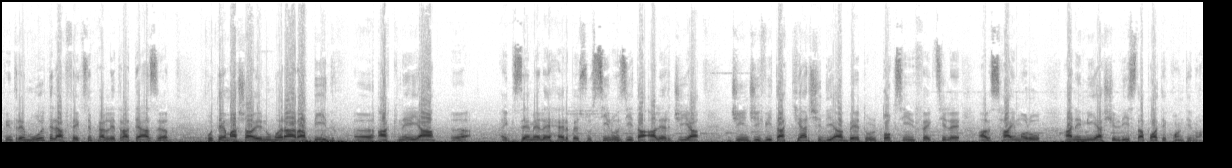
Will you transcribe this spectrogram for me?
printre multele afecțiuni pe care le tratează, putem așa enumera rapid uh, acneia, uh, exemele, herpesul, sinuzita, alergia, gingivita, chiar și diabetul, toxinfecțiile, Alzheimerul, anemia și lista poate continua.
